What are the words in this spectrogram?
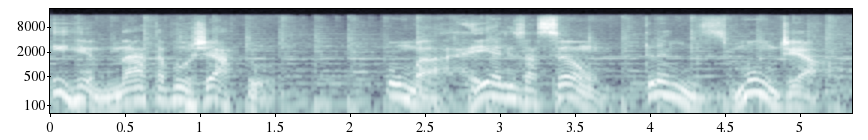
e Renata Burjato. Uma realização transmundial.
